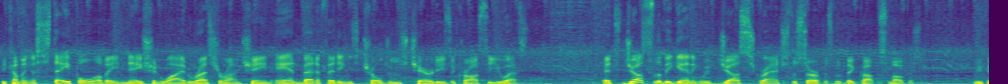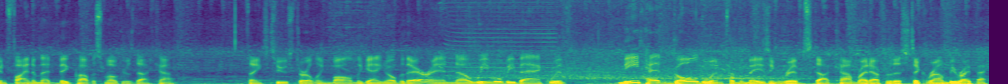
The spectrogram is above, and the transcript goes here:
becoming a staple of a nationwide restaurant chain, and benefiting children's charities across the U.S. It's just the beginning. We've just scratched the surface with Big Papa Smokers. You can find them at bigpapasmokers.com. Thanks to Sterling Ball and the gang over there. And uh, we will be back with Meathead Goldwyn from AmazingRibs.com right after this. Stick around. Be right back.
